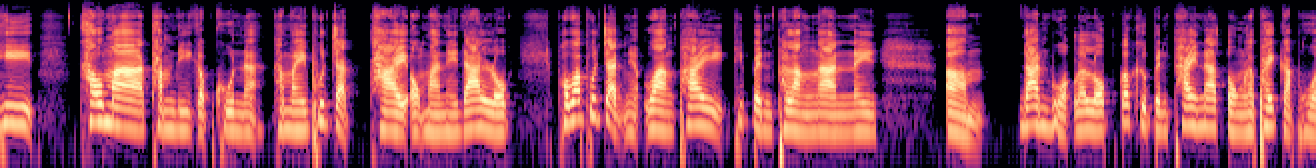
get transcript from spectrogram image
ที่เข้ามาทำดีกับคุณอะทำไมผู้จัดทายออกมาในด้านลบ เพราะว่าผู้จัดเนี่ยวางไพ่ที่เป็นพลังงานในอ่าด้านบวกและลบก็คือเป็นไพ่หน้าตรงและไพ่กลับหัว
